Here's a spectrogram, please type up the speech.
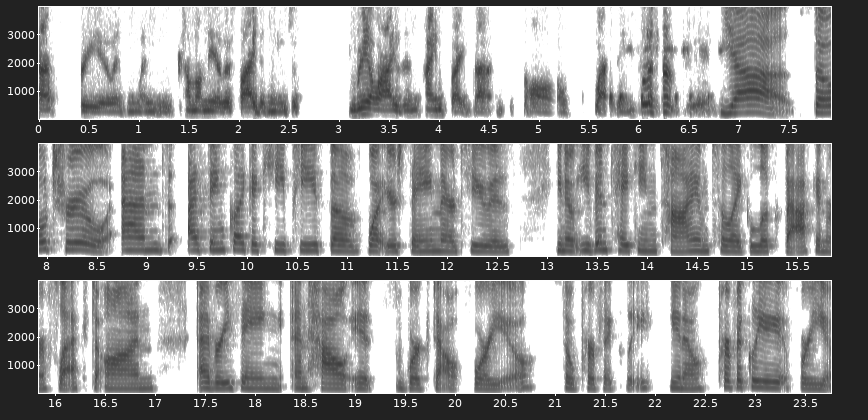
tests for you. And when you come on the other side and you just realize in hindsight that it's all blessings. yeah, so true. And I think like a key piece of what you're saying there too is, you know, even taking time to like look back and reflect on everything and how it's worked out for you so perfectly, you know, perfectly for you.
